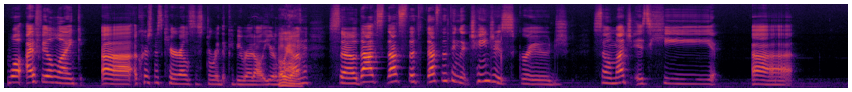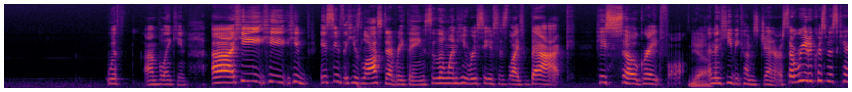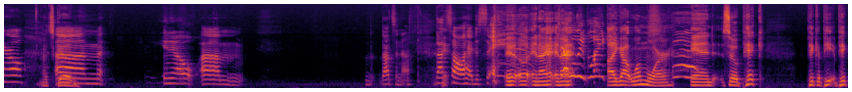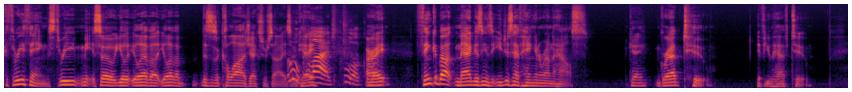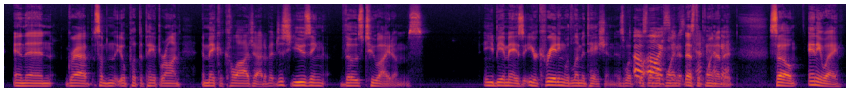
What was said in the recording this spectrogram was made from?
Well, I feel like uh, a Christmas Carol is a story that could be read all year long. Oh, long. yeah. So that's that's the that's the thing that changes Scrooge so much is he uh with I'm blanking. Uh he he he it seems that he's lost everything. So then when he receives his life back, he's so grateful. Yeah. And then he becomes generous. So read a Christmas Carol. That's good. Um, you know, um, that's enough. That's all I had to say. Uh, and I and totally I. I got one more. and so pick pick a pick three things. Three so you'll you'll have a you'll have a this is a collage exercise, Ooh, okay? collage. Cool, cool. All right. Think about magazines that you just have hanging around the house. Okay? Grab two if you have two. And then grab something that you'll put the paper on and make a collage out of it just using those two items. You'd be amazed. You're creating with limitation is what Oh, is the oh, whole point. Of, that's the saying. point Okay, of it. So anyway,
